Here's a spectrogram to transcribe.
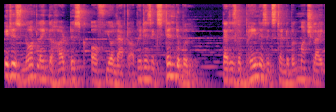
It is not like the hard disk of your laptop, it is extendable. That is, the brain is extendable, much like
